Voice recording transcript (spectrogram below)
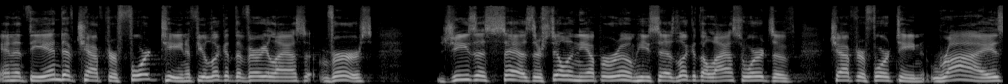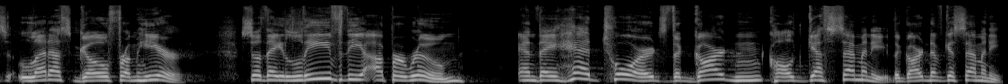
And at the end of chapter 14, if you look at the very last verse, Jesus says, they're still in the upper room. He says, look at the last words of chapter 14 Rise, let us go from here. So they leave the upper room and they head towards the garden called Gethsemane, the Garden of Gethsemane.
